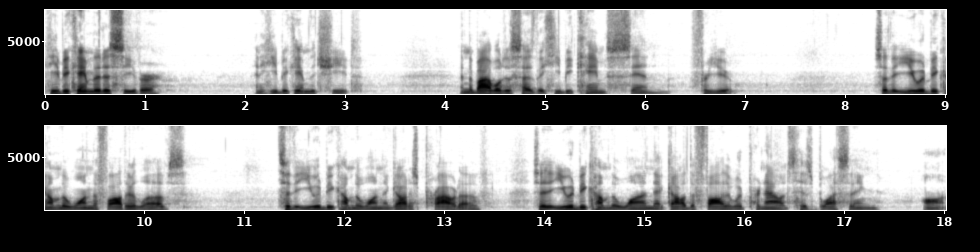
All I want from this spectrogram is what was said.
He became the deceiver, and he became the cheat. And the Bible just says that he became sin for you. So that you would become the one the Father loves, so that you would become the one that God is proud of, so that you would become the one that God the Father would pronounce his blessing on.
